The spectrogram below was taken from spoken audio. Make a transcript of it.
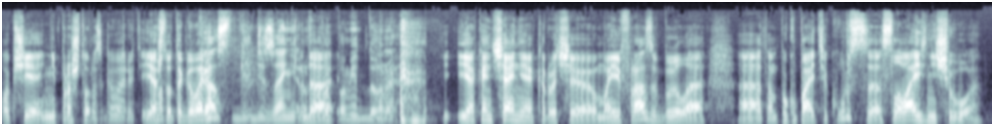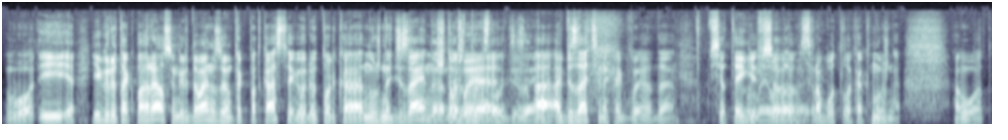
вообще ни про что разговаривать. Я вот что-то говорил. для дизайнеров да. про помидоры. И, и окончание, короче, моей фразы было а, там покупайте курс слова из ничего. Вот. И Игорю так понравилось, он говорит, давай назовем так подкаст. Я говорю, только нужно дизайн, да, чтобы дизайн. А, обязательно как бы да все теги, все сработало как нужно. Вот.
